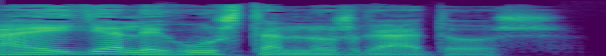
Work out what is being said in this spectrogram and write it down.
A ella le gustan los gatos.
